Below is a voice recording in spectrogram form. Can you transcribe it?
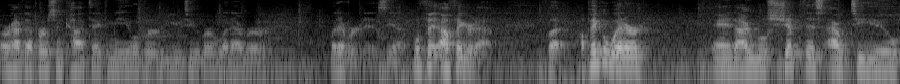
or have that person contact me over YouTube or whatever, whatever it is. Yeah, we'll fi- I'll figure it out. But I'll pick a winner and I will ship this out to you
